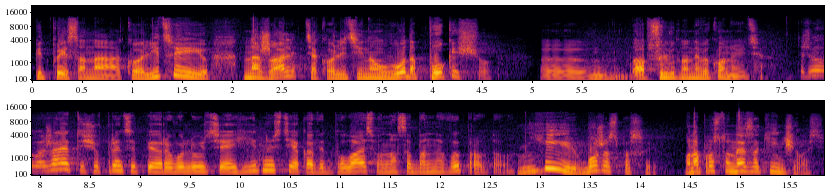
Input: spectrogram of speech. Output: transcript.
підписана коаліцією, на жаль, ця коаліційна угода поки що е, абсолютно не виконується. Тож ви вважаєте, що в принципі революція гідності, яка відбулась, вона себе не виправдала? Ні, Боже спаси. Вона просто не закінчилась.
